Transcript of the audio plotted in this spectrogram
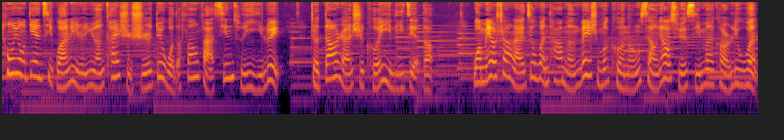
通用电气管理人员开始时对我的方法心存疑虑，这当然是可以理解的。我没有上来就问他们为什么可能想要学习迈克尔六问，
